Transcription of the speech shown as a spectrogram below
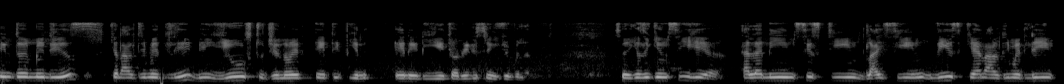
intermediates can ultimately be used to generate ATP and NADH or reducing equivalent. So as you can see here, alanine, cysteine, glycine, these can ultimately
